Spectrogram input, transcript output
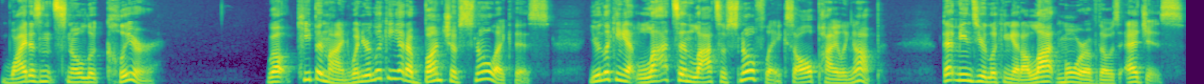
why doesn't snow look clear? Well, keep in mind, when you're looking at a bunch of snow like this, you're looking at lots and lots of snowflakes all piling up. That means you're looking at a lot more of those edges.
